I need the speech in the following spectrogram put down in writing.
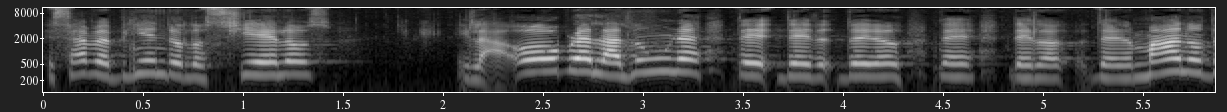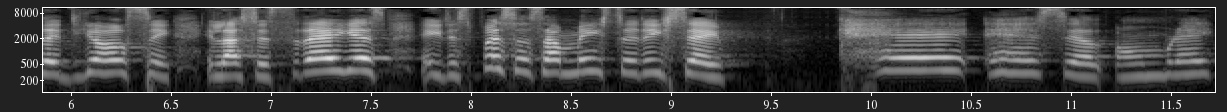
estaba viendo los cielos y la obra, la luna de, de- de- de- la, la mano de Dios y, y las estrellas. Y después el salmista dice, ¿qué es el hombre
